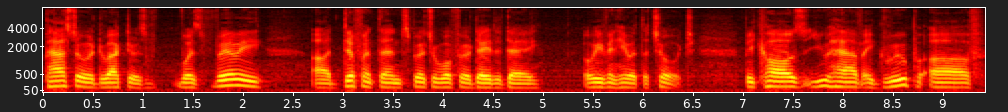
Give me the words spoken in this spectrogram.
pastor or director was very uh, different than spiritual warfare day to day or even here at the church because you have a group of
